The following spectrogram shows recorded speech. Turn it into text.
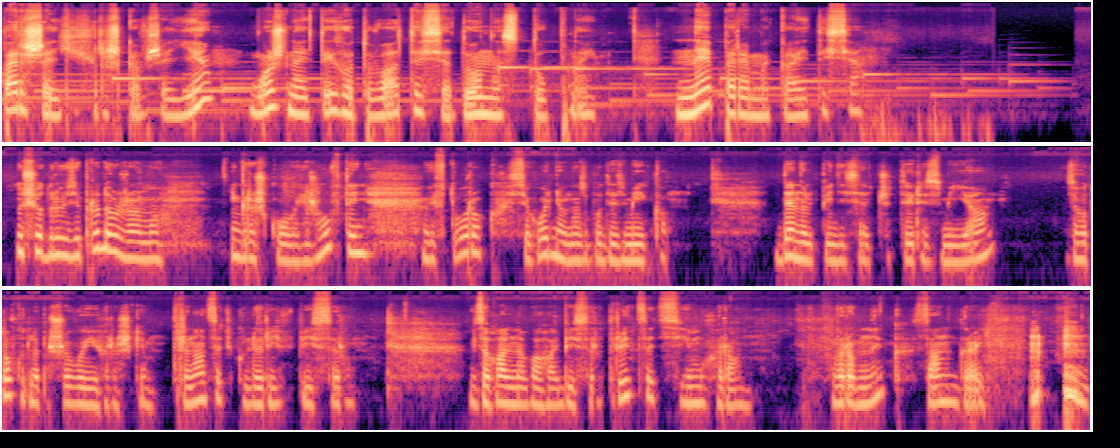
перша іграшка вже є, можна йти готуватися до наступної. Не перемикайтеся. Ну що, друзі, продовжуємо іграшковий жовтень, вівторок. Сьогодні у нас буде змійка. Д054 змія. Заготовка для пошиву іграшки. 13 кольорів бісеру. Загальна вага бісеру 37 грам. Виробник Сангрей.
